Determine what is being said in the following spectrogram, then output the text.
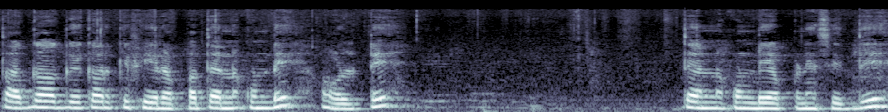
ਧਾਗਾ ਅੱਗੇ ਕਰਕੇ ਫਿਰ ਆਪਾਂ ਤਿੰਨ ਕੁੰਡੇ ਉਲਟੇ। ਤਿੰਨ ਕੁੰਡੇ ਆਪਣੇ ਸਿੱਧੇ।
